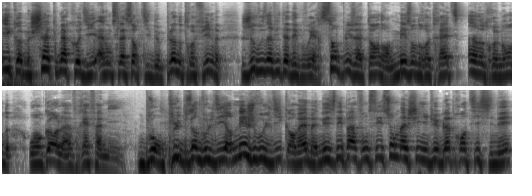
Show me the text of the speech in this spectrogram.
Et comme chaque mercredi annonce la sortie de plein d'autres films, je vous invite à découvrir sans plus attendre Maison de retraite, Un autre monde ou encore La vraie famille. Bon, plus besoin de vous le dire, mais je vous le dis quand même, n'hésitez pas à foncer sur ma chaîne YouTube L'apprenti ciné,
